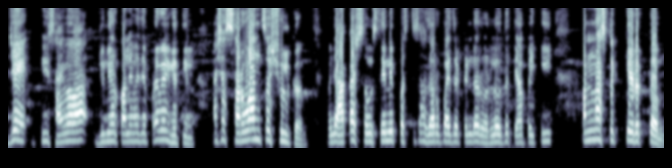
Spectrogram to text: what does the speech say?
जे की साईबाबा ज्युनियर कॉलेजमध्ये प्रवेश घेतील अशा सर्वांचं शुल्क म्हणजे आकाश संस्थेने पस्तीस हजार रुपयाचं टेंडर भरलं होतं. त्यापैकी पन्नास टक्के रक्कम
